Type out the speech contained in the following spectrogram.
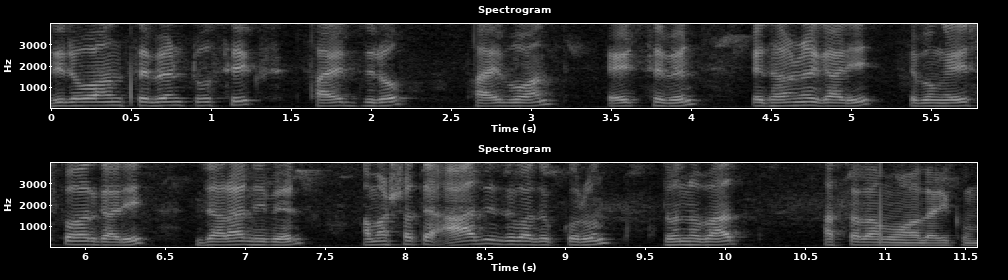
zero one seven two six five zero five one eight seven. এ ধরনের গাড়ি এবং এইচ পাওয়ার গাড়ি যারা নেবেন, আমার সাথে আজই যোগাযোগ করুন। ধন্যবাদ। আসসালামু আলাইকুম।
